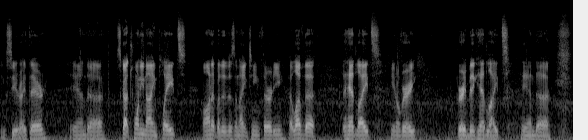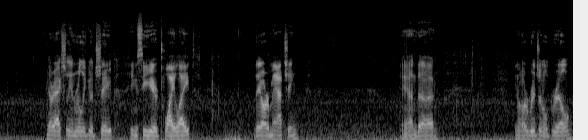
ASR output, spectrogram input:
You can see it right there. And uh, it's got 29 plates on it, but it is a 1930. I love the the headlights, you know, very very big headlights and uh, they're actually in really good shape. You can see here Twilight. They are matching and uh, you know original grill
